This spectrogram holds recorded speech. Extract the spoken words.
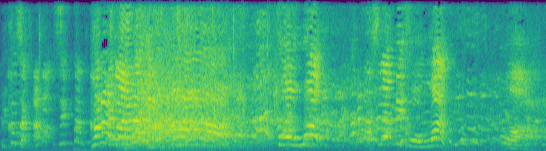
Because I, I'm not Satan. Correct, like ah, For what? Slap me for what? Wow.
